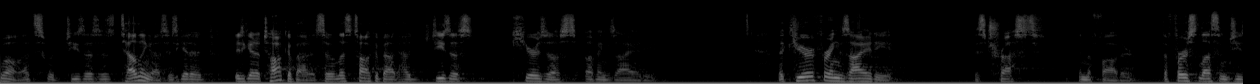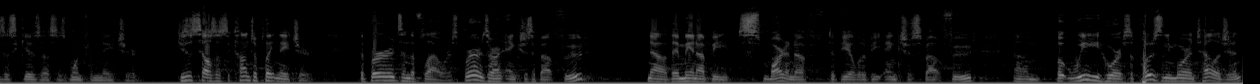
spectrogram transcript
Well, that's what Jesus is telling us. He's going to he's to talk about it. So let's talk about how Jesus cures us of anxiety. The cure for anxiety is trust in the Father. The first lesson Jesus gives us is one from nature. Jesus tells us to contemplate nature, the birds and the flowers. Birds aren't anxious about food. Now, they may not be smart enough to be able to be anxious about food, um, but we, who are supposedly more intelligent,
